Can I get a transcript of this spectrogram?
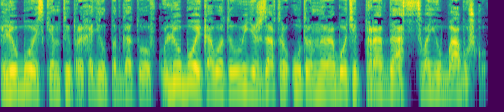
любой, с кем ты проходил подготовку, любой, кого ты увидишь завтра утром на работе, продаст свою бабушку.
